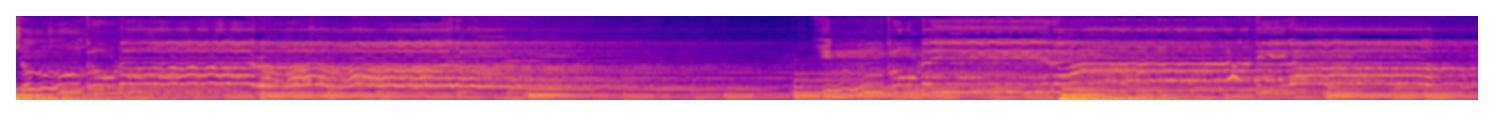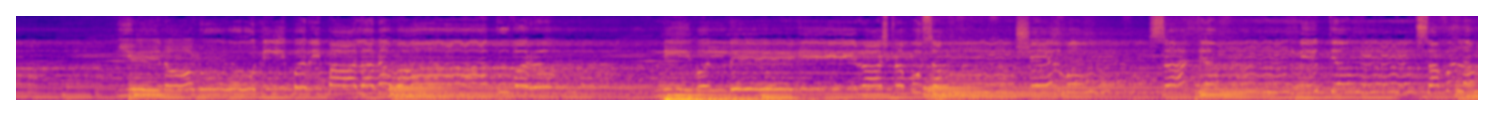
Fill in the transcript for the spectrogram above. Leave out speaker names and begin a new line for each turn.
చంద్రుడా ఇంద్రుడై ఏనాడు నీ పరిపాలన మాకు వరం నీ వల్లే ఈ రాష్ట్రపు సంక్షేమం సత్యం నిత్యం సఫలం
